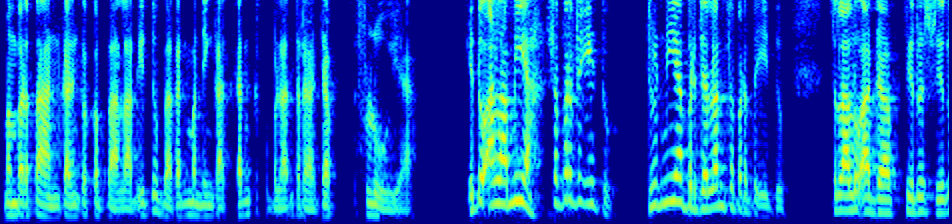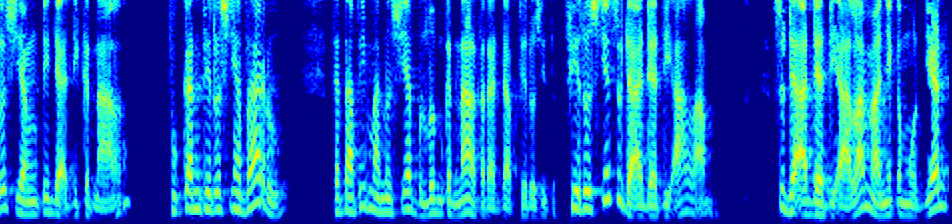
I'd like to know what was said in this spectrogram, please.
mempertahankan kekebalan itu bahkan meningkatkan kekebalan terhadap flu ya. Itu alamiah seperti itu. Dunia berjalan seperti itu. Selalu ada virus-virus yang tidak dikenal, bukan virusnya baru, tetapi manusia belum kenal terhadap virus itu. Virusnya sudah ada di alam. Sudah ada di alam, hanya kemudian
